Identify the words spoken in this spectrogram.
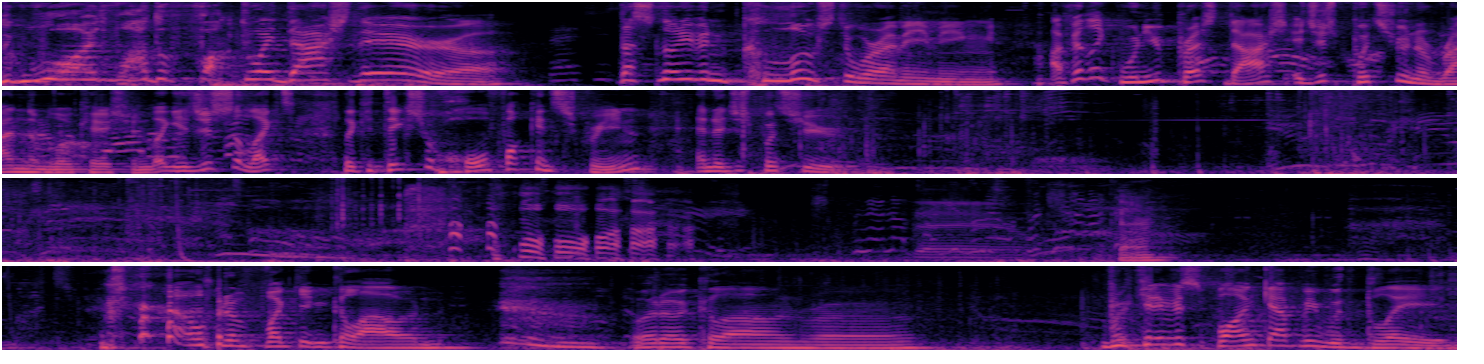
Like, What? Why the do I dash there? That's not even close to where I'm aiming. I feel like when you press dash, it just puts you in a random location. Like, it just selects, like, it takes your whole fucking screen, and it just puts you... Okay. what a fucking clown. What a clown, bro. Bro, can't even spawn cap me with blade.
